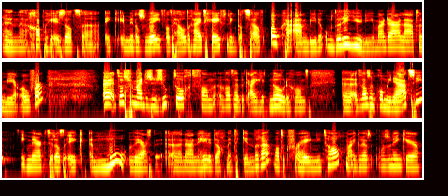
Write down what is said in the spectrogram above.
En uh, grappig is dat uh, ik inmiddels weet wat helderheid geeft en ik dat zelf ook ga aanbieden op 3 juni, maar daar later meer over. Uh, het was voor mij dus een zoektocht van wat heb ik eigenlijk nodig, want het was een combinatie. Ik merkte dat ik moe werd na een hele dag met de kinderen, wat ik voorheen niet had, maar ik was in één keer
